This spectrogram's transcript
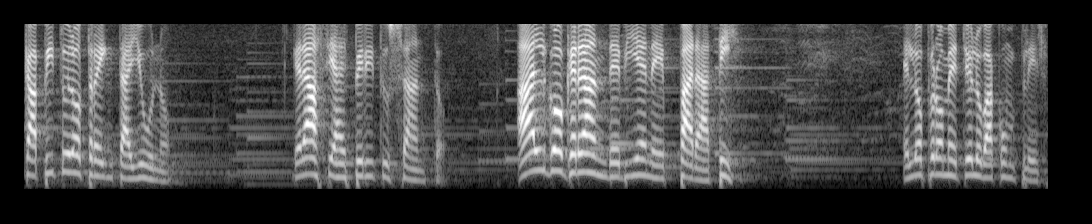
capítulo 31. Gracias Espíritu Santo. Algo grande viene para ti. Él lo prometió y lo va a cumplir.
